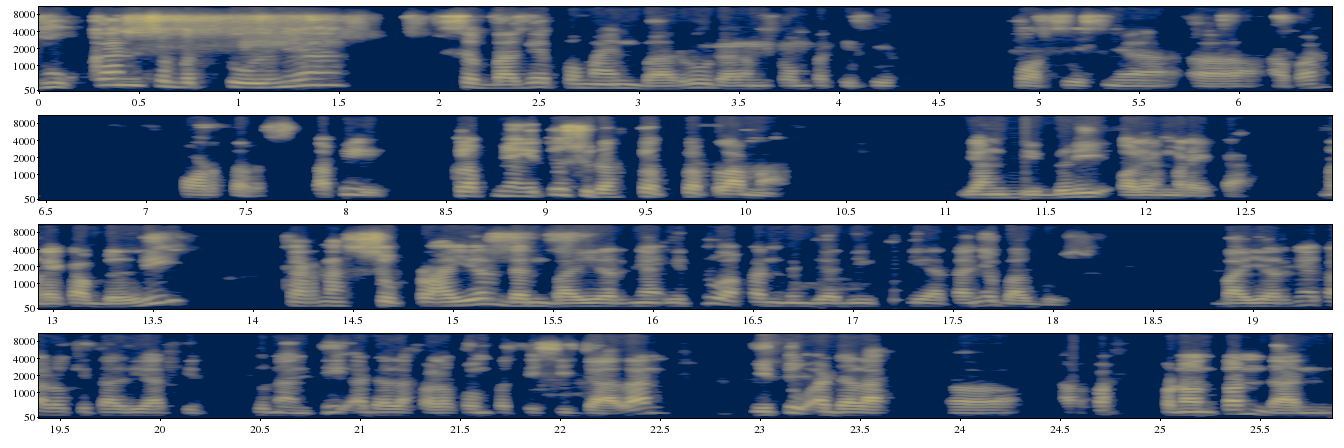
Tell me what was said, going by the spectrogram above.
bukan sebetulnya sebagai pemain baru dalam kompetitif forcesnya uh, apa Porters, tapi klubnya itu sudah klub-klub lama yang dibeli oleh mereka. Mereka beli karena supplier dan bayarnya itu akan menjadi kelihatannya bagus. Bayarnya kalau kita lihat itu nanti adalah kalau kompetisi jalan itu adalah uh, apa penonton dan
